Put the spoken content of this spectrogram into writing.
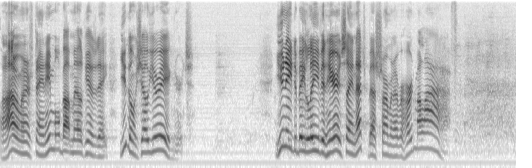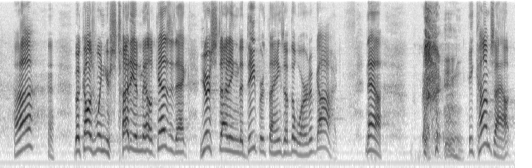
well, I don't understand any more about Melchizedek, you're going to show your ignorance. You need to be leaving here and saying, that's the best sermon I ever heard in my life. huh? because when you're studying Melchizedek, you're studying the deeper things of the Word of God. Now, he comes out,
